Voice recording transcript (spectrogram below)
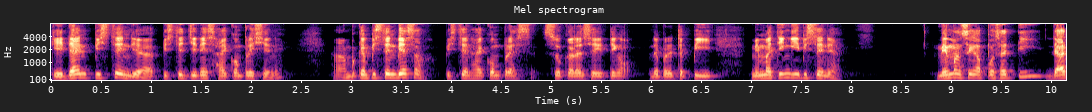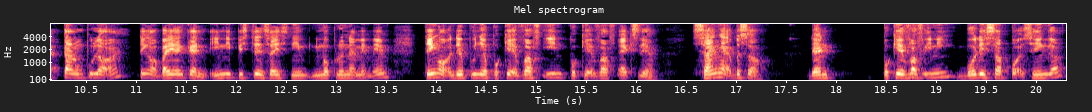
Okay, dan piston dia, piston jenis high compression. Eh. Ha, bukan piston biasa. Piston high compress. So kalau saya tengok daripada tepi. Memang tinggi piston dia. Memang sangat puas hati. Datang pula. Eh. Tengok bayangkan. Ini piston saiz 56mm. Tengok dia punya pocket valve in. Pocket valve X dia. Sangat besar. Dan pocket valve ini boleh support sehingga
